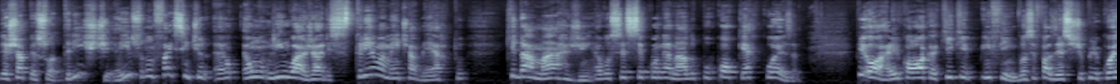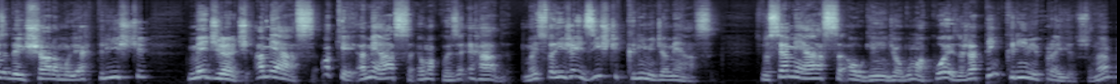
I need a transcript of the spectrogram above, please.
Deixar a pessoa triste? É isso? Não faz sentido. É, é um linguajar extremamente aberto que dá margem a você ser condenado por qualquer coisa. Pior, ele coloca aqui que, enfim, você fazer esse tipo de coisa, deixar a mulher triste, mediante ameaça. Ok, ameaça é uma coisa errada, mas isso aí já existe crime de ameaça. Se você ameaça alguém de alguma coisa, já tem crime para isso, né?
